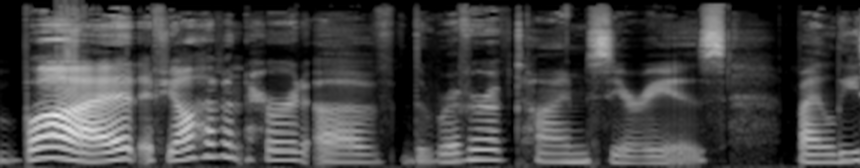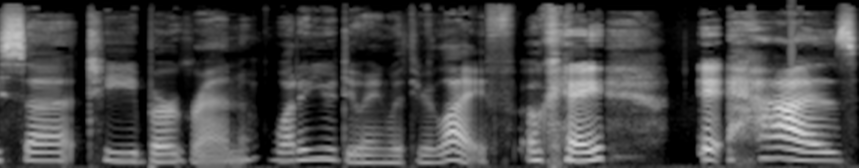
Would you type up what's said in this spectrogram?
But if y'all haven't heard of the River of Time series by Lisa T. Bergren, what are you doing with your life? Okay. It has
